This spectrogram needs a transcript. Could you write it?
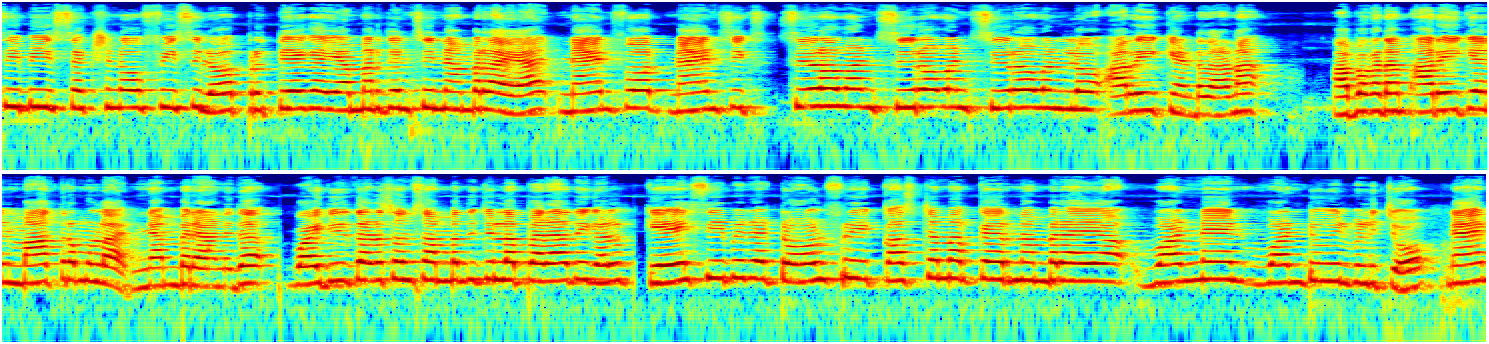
സി ബി സെക്ഷൻ ഓഫീസിലോ പ്രത്യേക എമർജൻസി നമ്പറായ nine four nine six zero one zero one zero വണിലോ അറിയിക്കേണ്ടതാണ്. അപകടം അറിയിക്കാൻ മാത്രമുള്ള നമ്പറാണിത് വൈദ്യുതി തടസ്സം സംബന്ധിച്ചുള്ള പരാതികൾ കെ സി ബിയുടെ ടോൾ ഫ്രീ കസ്റ്റമർ കെയർ നമ്പറായ വൺ നയൻ വൺ ടുവിൽ വിളിച്ചോ nine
